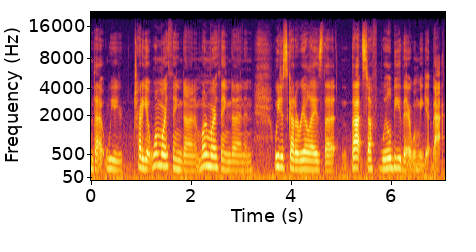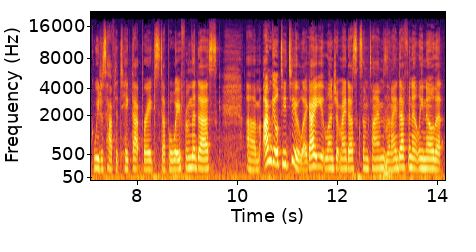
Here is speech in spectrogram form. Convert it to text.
that we try to get one more thing done and one more thing done. And we just got to realize that that stuff will be there when we get back. We just have to take that break, step away from the desk. Um, I'm guilty too. Like, I eat lunch at my desk sometimes, and I definitely know that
